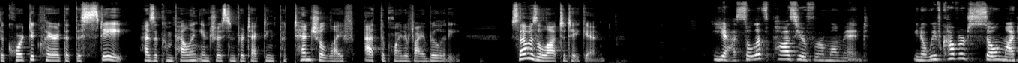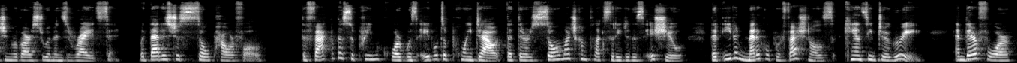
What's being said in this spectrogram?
the court declared that the state has a compelling interest in protecting potential life at the point of viability. So that was a lot to take in. Yeah, so let's pause here for a moment. You know, we've covered so much in regards to women's rights, but that is just so powerful. The fact that the Supreme Court was able to point out that there is so much complexity to this issue that even medical professionals can't seem to agree, and therefore,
